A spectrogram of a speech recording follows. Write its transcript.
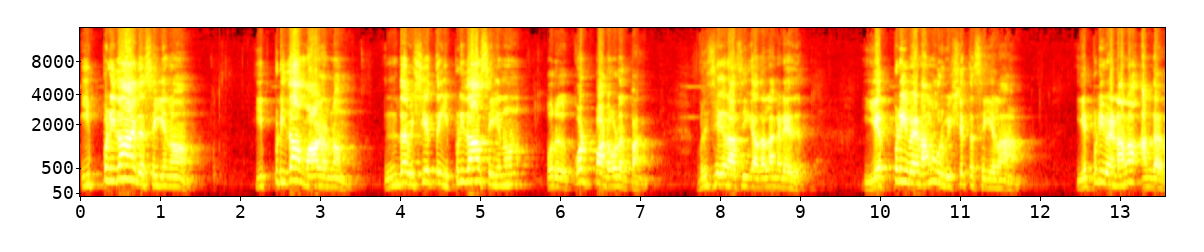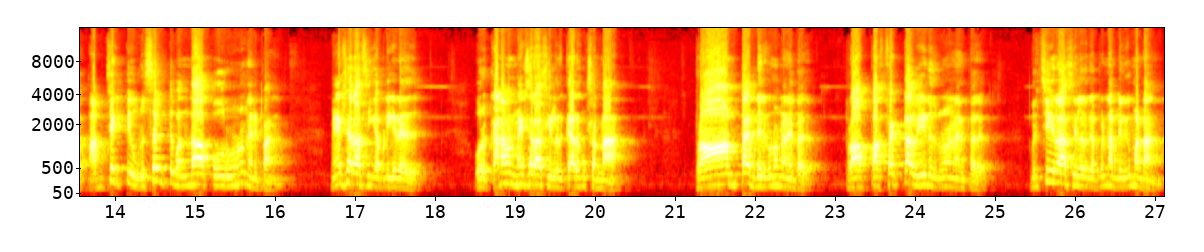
இப்படி தான் இதை செய்யணும் இப்படி தான் வாழணும் இந்த விஷயத்தை இப்படி தான் செய்யணும்னு ஒரு கோட்பாடோடு இருப்பாங்க. விருச்சிக ராசிக்கு அதெல்லாம் கிடையாது. எப்படி வேணாலும் ஒரு விஷயத்த செய்யலாம். எப்படி வேணாலும் அந்த அப்ஜெக்டிவ் ரிசல்ட் வந்தா போறோம்னு நினைப்பாங்க. மேஷராசிக்கு அப்படி கிடையாது. ஒரு கணவன் மேஷராசியில் இருக்காருன்னு சொன்னா ப்ராம்ப்டா இப்படி இருக்கணும்னு நினைப்பாரு. ப்ரா பர்ஃபெக்டா வீடு இருக்கணும்னு நினைப்பாரு. விருச்சிக ராசியில் இருக்க பெண் அப்படி இருக்க மாட்டாங்க.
